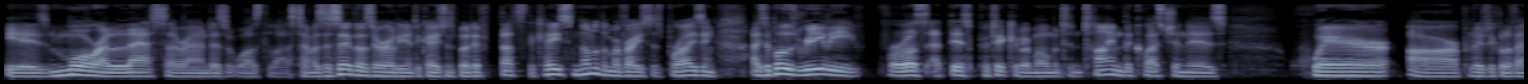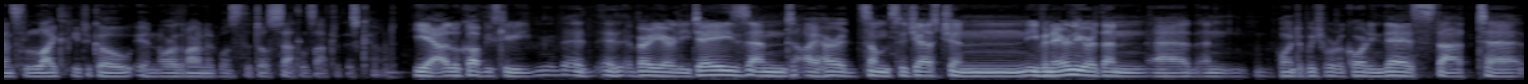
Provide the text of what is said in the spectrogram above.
is more or less around as it was the last time. As I say, those are early indications, but if that's the case, none of them are very surprising. I suppose, really, for us at this particular moment in time, the question is where are political events likely to go in Northern Ireland once the dust settles after this count? Yeah, look, obviously, very early days, and I heard some suggestion even earlier than uh, than the point at which we're recording this. That uh,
